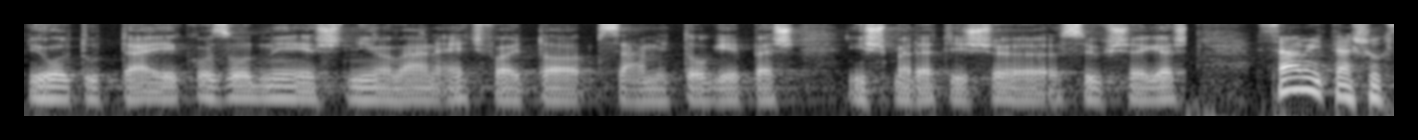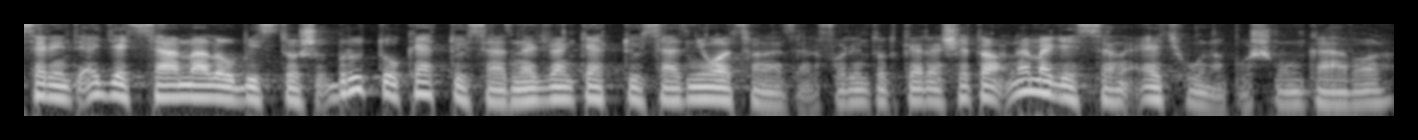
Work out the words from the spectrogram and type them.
jól tud tájékozódni, és nyilván egyfajta számítógépes ismeret is szükséges. Számítások szerint egy-egy számláló biztos bruttó 240-280 80 ezer forintot keresett a nem egészen egy hónapos munkával.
